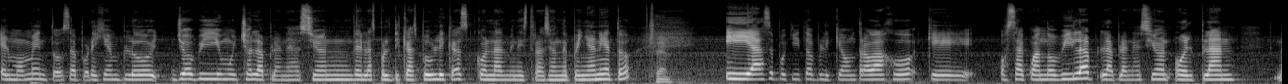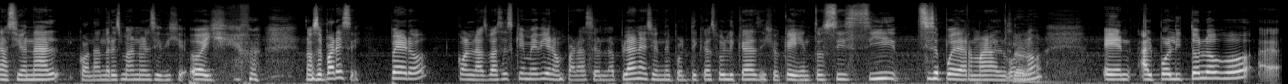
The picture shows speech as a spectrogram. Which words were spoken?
el momento, o sea, por ejemplo, yo vi mucho la planeación de las políticas públicas con la administración de Peña Nieto, Sí. y hace poquito apliqué un trabajo que, o sea, cuando vi la, la planeación o el plan nacional con Andrés Manuel, sí dije, oye, no se parece. Pero con las bases que me dieron para hacer la planeación de políticas públicas, dije, ok, entonces sí, sí, sí se puede armar algo, Claro. ¿no? En, al politólogo, a-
